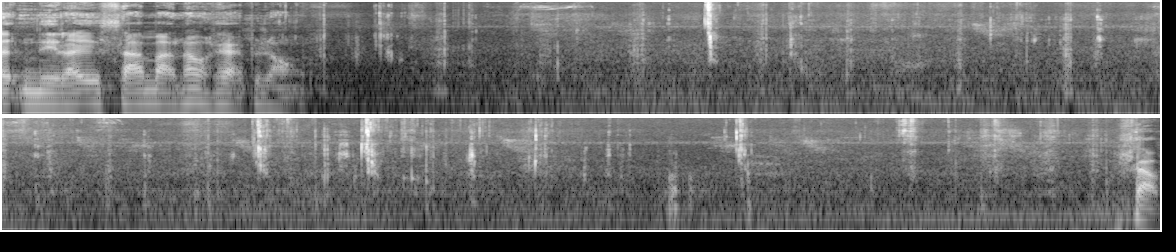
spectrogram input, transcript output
นี่ละนี่ละอีสานบ้านเท่าแท้พี่น้องครับ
